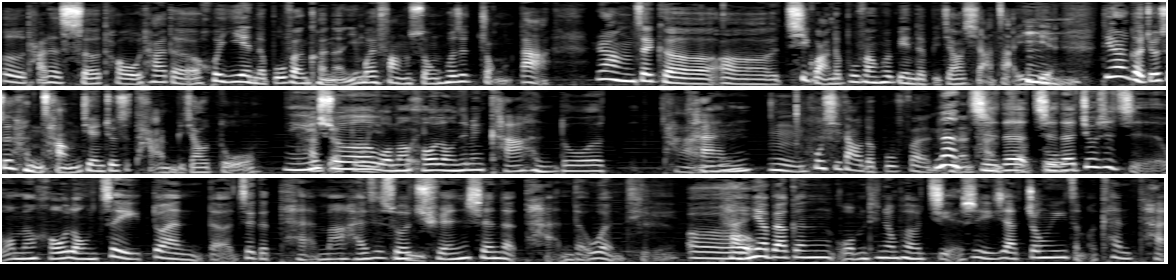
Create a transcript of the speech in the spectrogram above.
腭、它的舌头、它的会咽的部分，可能因为放松或是肿大，让这个呃气管的部分会变得比较狭窄一点。嗯、第二个就是很常见，就是痰比较多。你是说我们喉咙这边卡很多？痰，嗯，呼吸道的部分，那指的指的就是指我们喉咙这一段的这个痰吗？还是说全身的痰的问题？呃，痰要不要跟我们听众朋友解释一下中医怎么看痰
